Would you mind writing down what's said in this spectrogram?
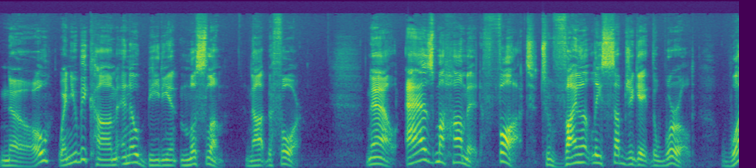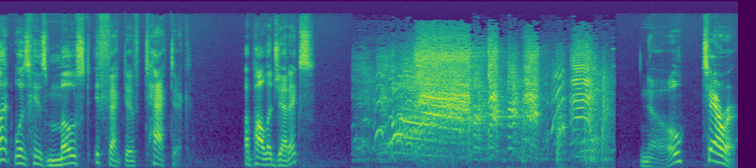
No, when you become an obedient Muslim, not before. Now, as Muhammad fought to violently subjugate the world, what was his most effective tactic? Apologetics? No, terror.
